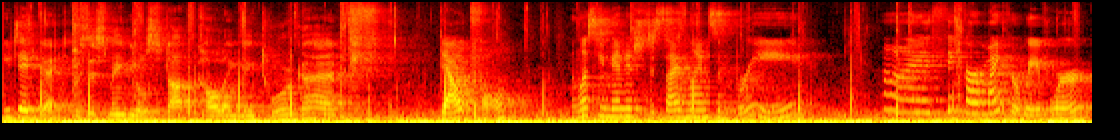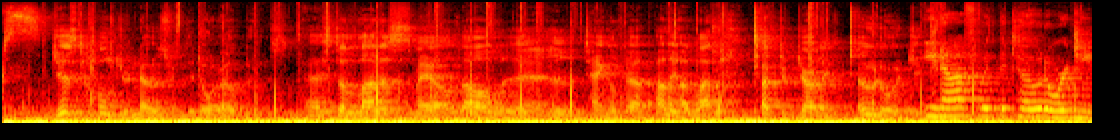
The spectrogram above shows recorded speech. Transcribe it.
You did good. Does this mean you'll stop calling me tour guide? Doubtful. Unless you manage to sideline some brie. I think our microwave works. Just hold your nose when the door opens. Uh, just a lot of smells all uh, tangled up. Probably a lot like Dr. Charlie's toad orgy. Enough with the toad orgy,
